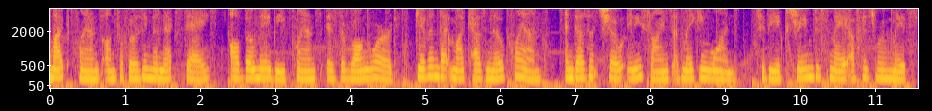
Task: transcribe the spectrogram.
Mike plans on proposing the next day, although maybe plans is the wrong word, given that Mike has no plan, and doesn't show any signs of making one, to the extreme dismay of his roommates.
